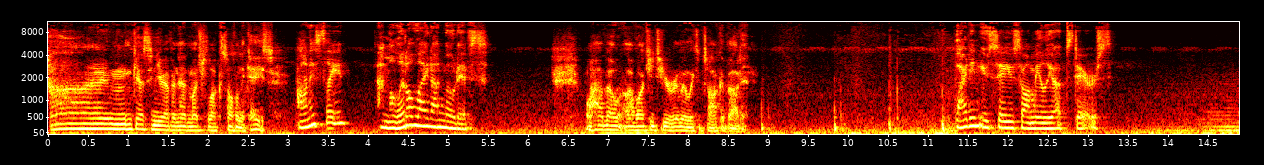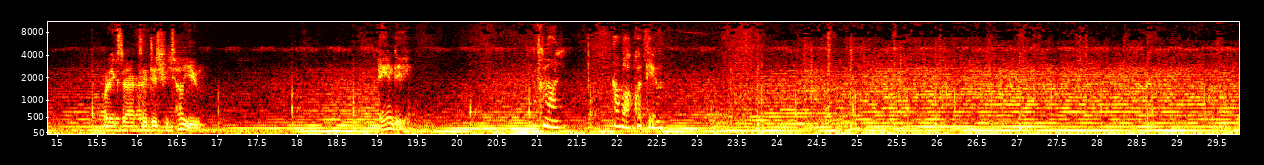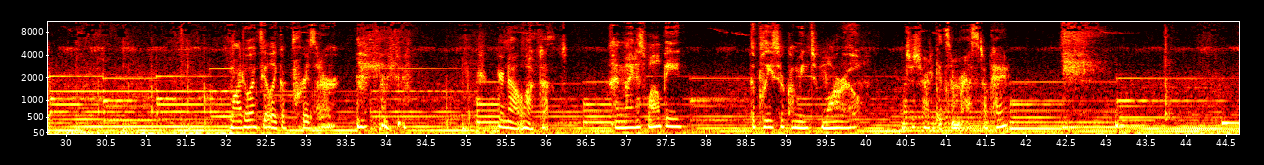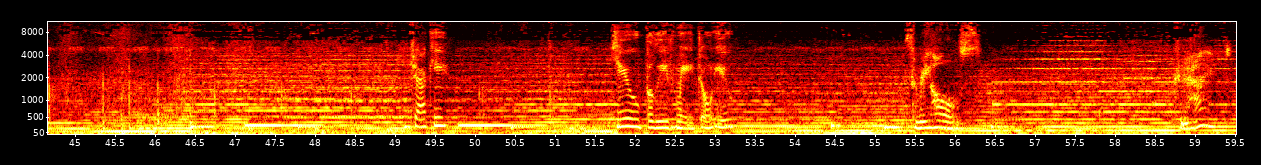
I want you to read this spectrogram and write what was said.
I'm guessing you haven't had much luck solving the case. Honestly, I'm a little light on motives. Well, how about I walk you to your room and we can talk about it? Why didn't you say you saw Amelia upstairs? What exactly did she tell you? Andy. Come on. I'll walk with you. Why do I feel like a prisoner? You're not locked up. I might as well be. The police are coming tomorrow. Just try to get some rest, okay? Jackie, you believe me, don't you? Three holes. Good night.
